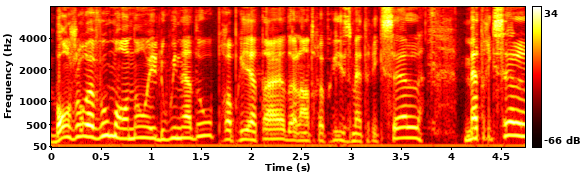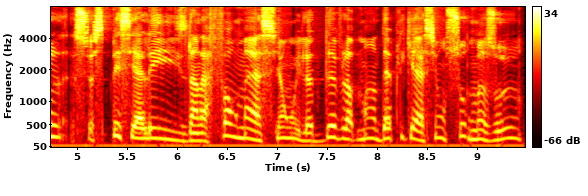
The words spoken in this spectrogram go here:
Bonjour à vous, mon nom est Louis Nadeau, propriétaire de l'entreprise Matrixel. Matrixel se spécialise dans la formation et le développement d'applications sur mesure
